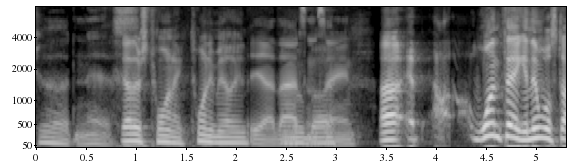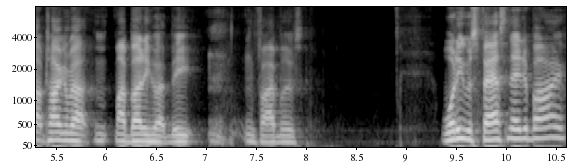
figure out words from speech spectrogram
Goodness. Yeah, there's 20, 20 million. yeah, that's Mumbai. insane. Uh, uh, one thing, and then we'll stop talking about my buddy who I beat in five moves. What he was fascinated by,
